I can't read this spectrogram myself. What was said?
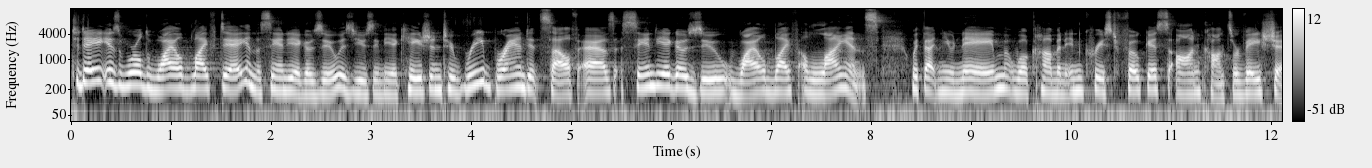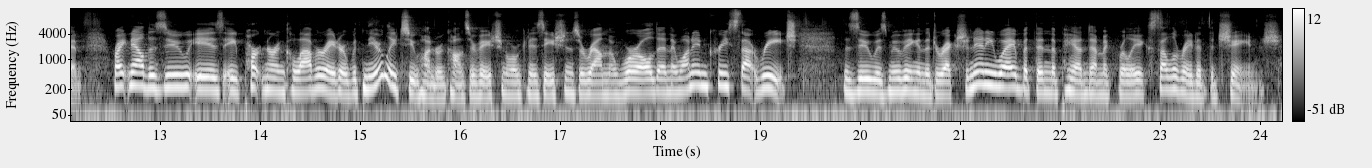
Today is World Wildlife Day, and the San Diego Zoo is using the occasion to rebrand itself as San Diego Zoo Wildlife Alliance. With that new name will come an increased focus on conservation. Right now, the zoo is a partner and collaborator with nearly 200 conservation organizations around the world, and they want to increase that reach. The zoo was moving in the direction anyway, but then the pandemic really accelerated the change.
